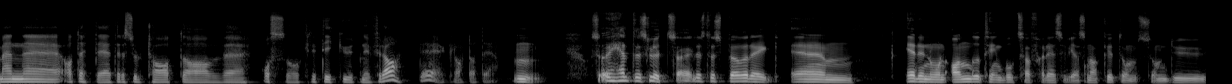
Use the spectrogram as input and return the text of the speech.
Men at dette er et resultat av også kritikk utenfra, det er klart at det er. Mm. Så helt til slutt så har jeg lyst til å spørre deg Er det noen andre ting, bortsett fra det som vi har snakket om, som du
